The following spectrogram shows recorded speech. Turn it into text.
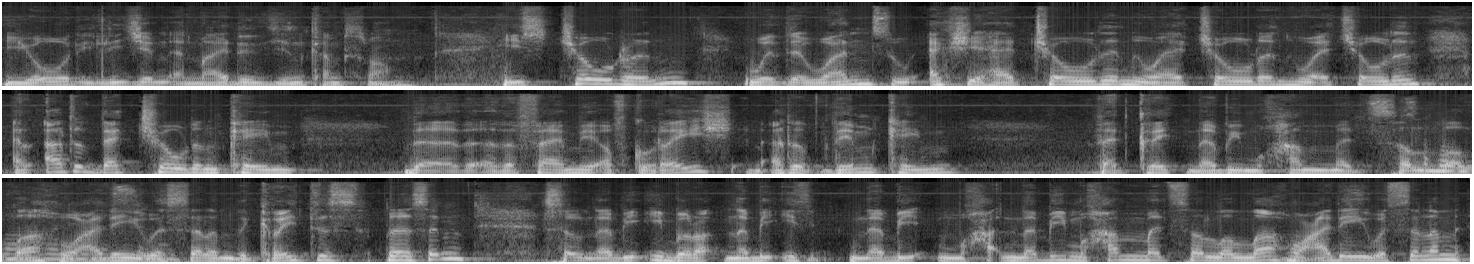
your religion and my religion comes from. His children were the ones who actually had children, who had children, who had children, and out of that children came the, the, the family of Quraysh, and out of them came that great Nabi Muhammad sallallahu alaihi wasallam, the greatest person. So Nabi Ibra, Nabi Nabi Nabi Muhammad sallallahu alaihi wasallam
